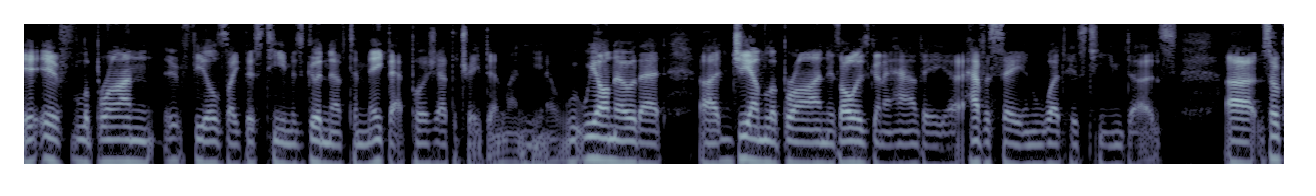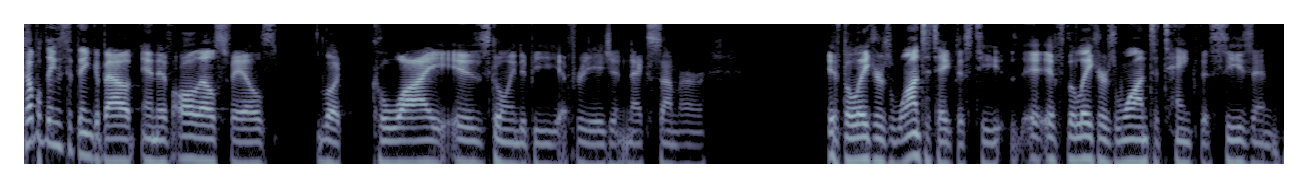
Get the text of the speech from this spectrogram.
if LeBron feels like this team is good enough to make that push at the trade deadline. You know, we all know that uh, GM LeBron is always going to have a uh, have a say in what his team does. Uh, so a couple things to think about, and if all else fails, look, Kawhi is going to be a free agent next summer. If the Lakers want to take this, te- if the Lakers want to tank this season,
